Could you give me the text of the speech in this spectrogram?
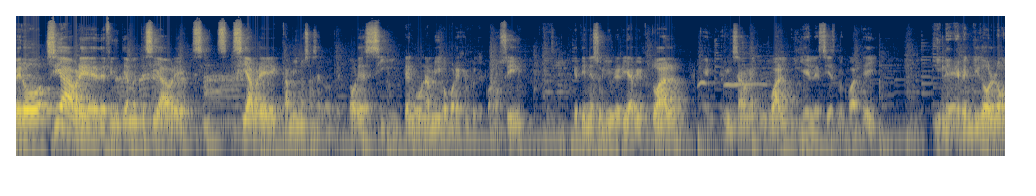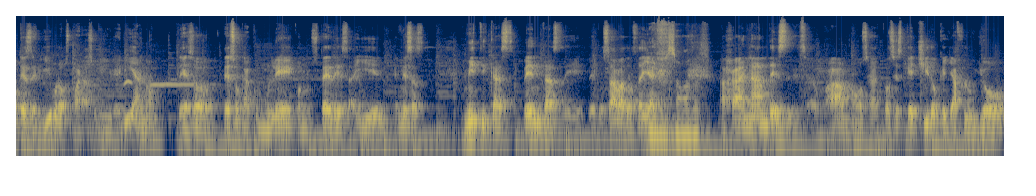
Pero sí abre, definitivamente sí abre, sí, sí abre caminos hacia los lectores. Si tengo un amigo, por ejemplo, que conocí, que tiene su librería virtual, en, en Instagram igual, y él sí es mi cuate, y, y le he vendido lotes de libros para su librería, ¿no? De eso, de eso que acumulé con ustedes ahí en, en esas míticas ventas de, de los sábados de allá en Los sábados. Ajá, en Andes, y decía, wow, ¿no? O sea, entonces qué chido que ya fluyó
